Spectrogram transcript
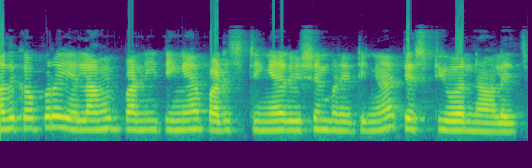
அதுக்கப்புறம் எல்லாமே பண்ணிட்டீங்க படிச்சிட்டிங்க ரிவிஷன் பண்ணிட்டீங்கன்னா டெஸ்ட் யுவர் நாலேஜ்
